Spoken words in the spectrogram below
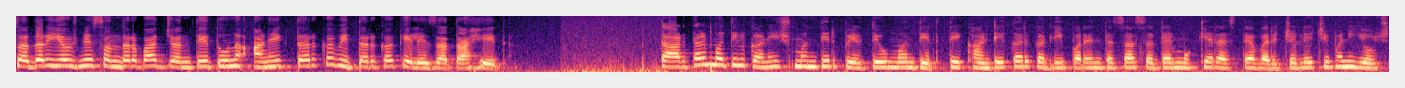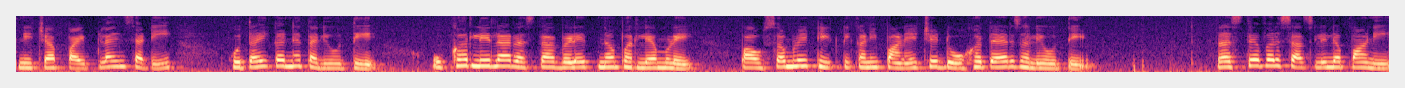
सदर योजनेसंदर्भात जनतेतून अनेक तर्क वितर्क केले जात आहेत. तारदाळमधील गणेश मंदिर पिरदेव मंदिर ते खांडेकर गल्लीपर्यंतचा सदर मुख्य रस्त्यावर जलजीवन योजनेच्या पाईपलाईनसाठी खुदाई करण्यात आली होती. उखरलेला रस्ता वेळेत न भरल्यामुळे पावसामुळे ठिकठिकाणी पाण्याचे डोह तयार झाले होते. रस्त्यावर साचलेलं पाणी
